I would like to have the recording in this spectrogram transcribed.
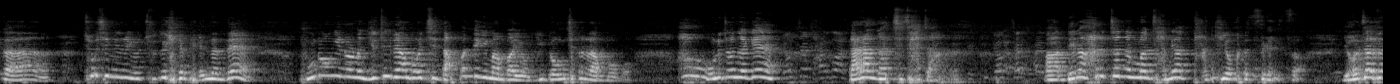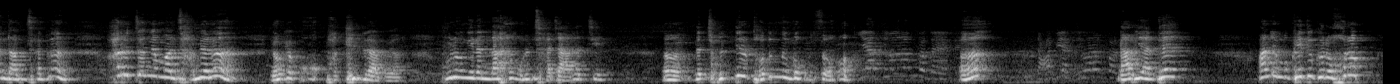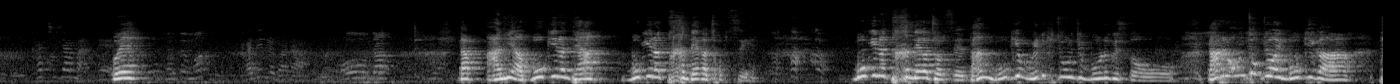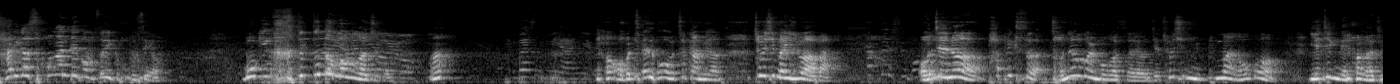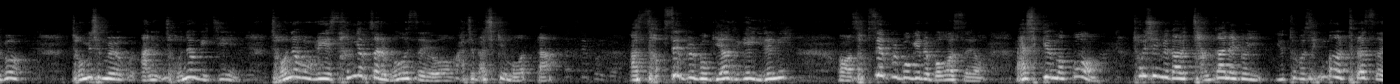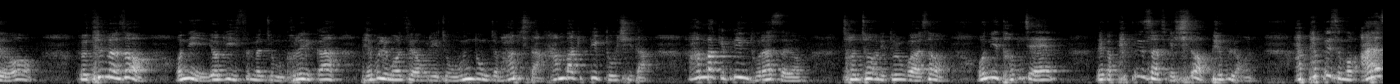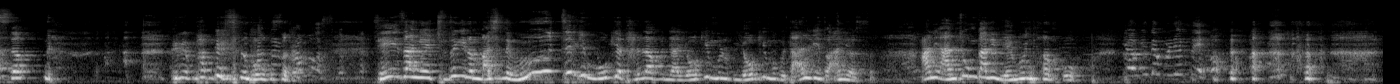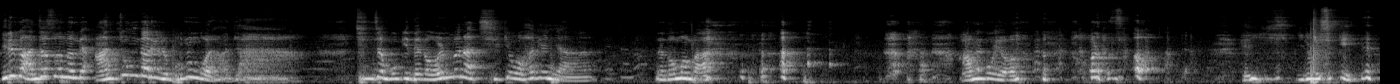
보니까 초심이는 요 주둥이에 뵀는데 분홍이는 일주일에 한 번씩 나쁜 데기만 봐요 이 명찰을 안 보고 아우 오늘 저녁에. 나랑 같이 자자 아, 내가 하루 저녁만 자면 다 기억할 수가 있어. 여자든 남자든 하루 저녁만 자면은 여기 꼭 박히더라고요. 분홍이는 나랑 오늘 자자, 알았지? 어, 근데 절대로 더듬는 거 없어. 어? 나비한테? 아니, 뭐, 그래도 그런 허락. 왜? 더듬어? 다리를 봐라. 어우 나 나, 아니야. 모기는 대학, 모기는 다 내가 접수해. 모기는 다 내가 접수해. 난 모기가 왜 이렇게 좋은지 모르겠어. 나를 엄청 좋아해, 모기가. 다리가 성한 데가 없어, 이거 보세요. 모기가 가득 뜯어먹어가지고. 어? 그 말씀이 아니에요. 어제는 오죽하면 초심아 일로 와봐. 어제는 팥픽스 저녁을 먹었어요. 이제 초심이 품만 오고 일찍 내려가지고 점심을 아니 저녁이지 저녁을 우리 삼겹살을 먹었어요. 아주 맛있게 먹었다. 아 석쇠불고기야 그게 이름이? 어 석쇠불고기를 먹었어요. 맛있게 먹고 초심이가 잠깐에 그 유튜브 생방을 틀었어요. 그 틀면서 언니 여기 있으면 좀 그러니까 배불리 먹었어요. 우리 좀 운동 좀 합시다. 한 바퀴 삑 도시다. 한 바퀴 삥 돌았어요. 천천히 돌고 와서 언니 덥지? 내가 팥빙수 사주기 싫어. 배불러. 아 팥빙수 먹어. 알았어. 그리고 팥빙수를 먹었어요. 세상에 주둥이는 맛있는데 어떻게 모기가 달라붙냐. 여기 물고 여기 물고 난리도 아니었어. 아니 안쪽다리 왜 물냐고. 여기도 물렸어요. 이러고 앉았었는데 안쪽 다리를 물은 거야. 야, 진짜 목이 내가 얼마나 지겨워 하겠냐. 나 너무 막. 안 보여. 얼었어. 에이, 이놈의 새끼.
